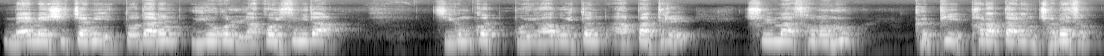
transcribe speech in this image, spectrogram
매매 시점이 또 다른 의혹을 낳고 있습니다. 지금껏 보유하고 있던 아파트를 출마 선언 후 급히 팔았다는 점에서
